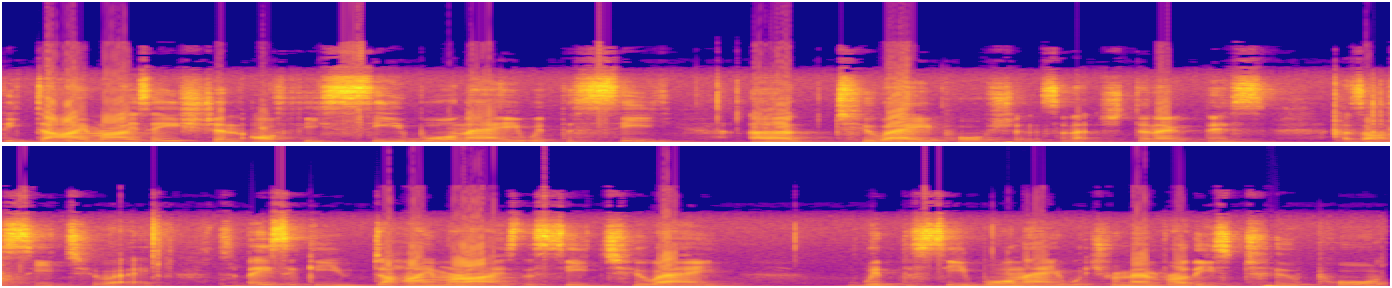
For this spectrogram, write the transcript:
the dimerization of the C1a with the C2a uh, portion. So let's denote this as our C2a. So basically you dimerize the C2a with the C1a, which remember are these two por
